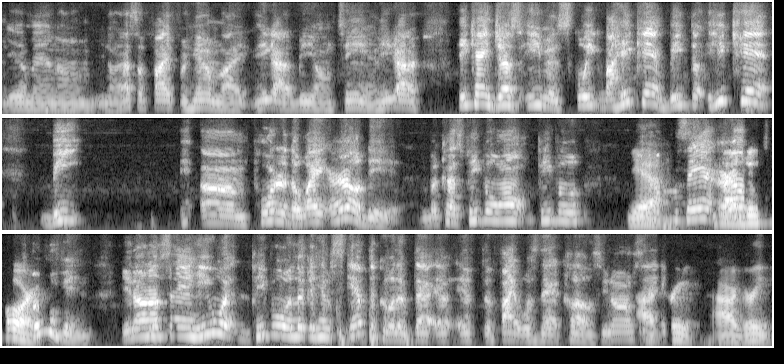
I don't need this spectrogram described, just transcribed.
yeah, man. Um, you know, that's a fight for him. Like he gotta be on 10. He gotta he can't just even squeak by. He can't beat the he can't beat um Porter the way Earl did because people want people, you know Yeah. what I'm saying? Earl proven. You know what I'm saying? He would people would look at him skeptical if that if, the fight was that close. You know what I'm saying? I agree. I agree.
